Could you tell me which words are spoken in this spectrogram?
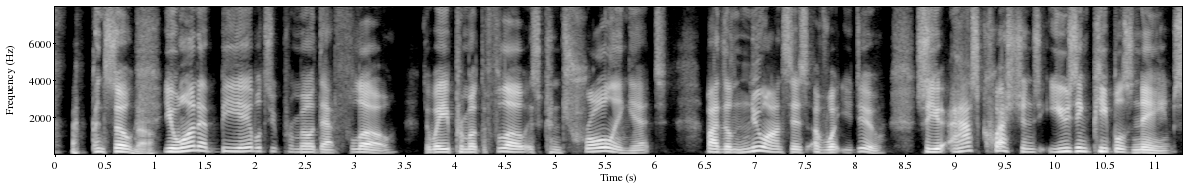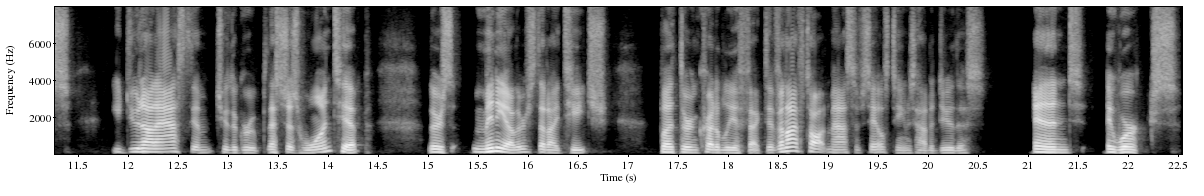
and so no. you want to be able to promote that flow. The way you promote the flow is controlling it by the nuances of what you do. So you ask questions using people's names. You do not ask them to the group. That's just one tip. There's many others that I teach but they're incredibly effective. And I've taught massive sales teams how to do this, and it works.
